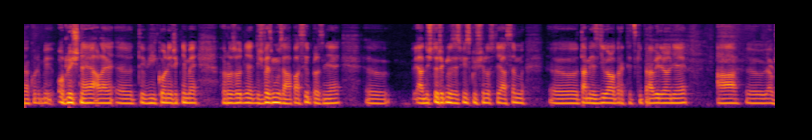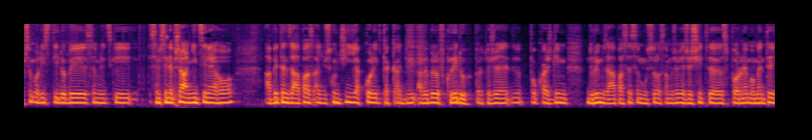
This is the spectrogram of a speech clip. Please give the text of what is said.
jako kdyby odlišné, ale ty výkony, řekněme, rozhodně, když vezmu zápasy Plzně, já když to řeknu ze své zkušenosti, já jsem tam jezdíval prakticky pravidelně a já už jsem od jisté doby jsem vždycky, jsem si nepřál nic jiného, aby ten zápas, ať už skončí jakkoliv, tak aby, aby byl v klidu, protože po každém druhém zápase se muselo samozřejmě řešit eh, sporné momenty.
